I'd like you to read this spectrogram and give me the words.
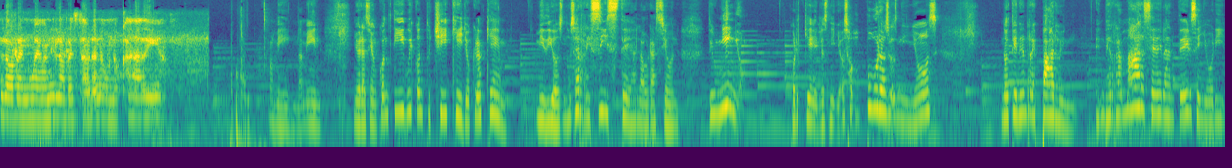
lo renuevan y lo restauran a uno cada día. Amén, amén. Mi oración contigo y con tu chiqui, yo creo que mi Dios no se resiste a la oración de un niño, porque los niños son puros, los niños no tienen reparo en, derramarse delante del Señor y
